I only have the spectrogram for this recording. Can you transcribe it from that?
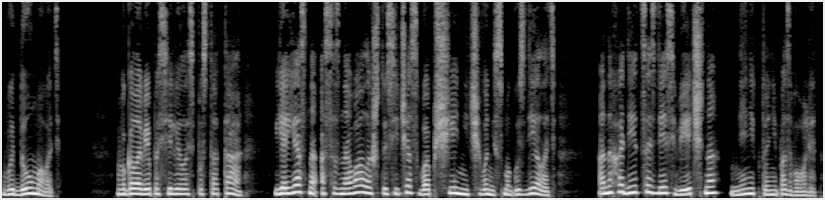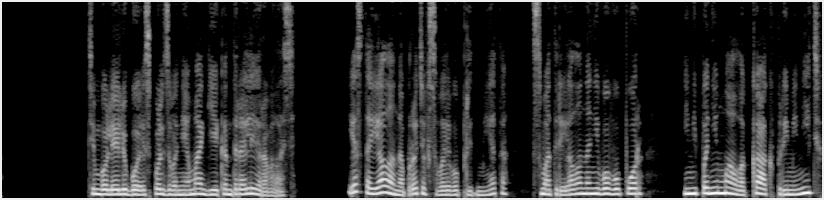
выдумывать. В голове поселилась пустота. Я ясно осознавала, что сейчас вообще ничего не смогу сделать, а находиться здесь вечно мне никто не позволит. Тем более любое использование магии контролировалось. Я стояла напротив своего предмета, смотрела на него в упор и не понимала, как применить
